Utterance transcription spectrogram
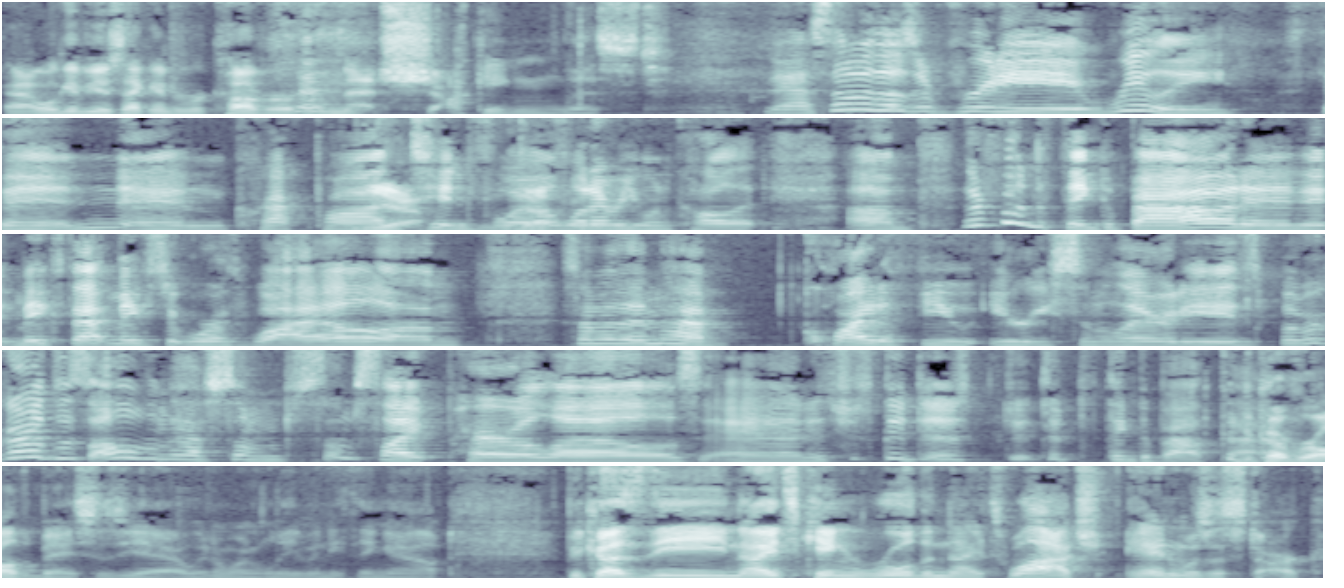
uh, we'll give you a second to recover from that shocking list. Yeah, some of those are pretty, really thin and crackpot, Yeah, tinfoil, definitely. whatever you want to call it. Um, they're fun to think about, and it makes that makes it worthwhile. Um, some of them have quite a few eerie similarities, but regardless, all of them have some some slight parallels, and it's just good to, to, to think about To that. cover all the bases, yeah, we don't want to leave anything out. Because the Night's King ruled the Night's Watch and was a Stark,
